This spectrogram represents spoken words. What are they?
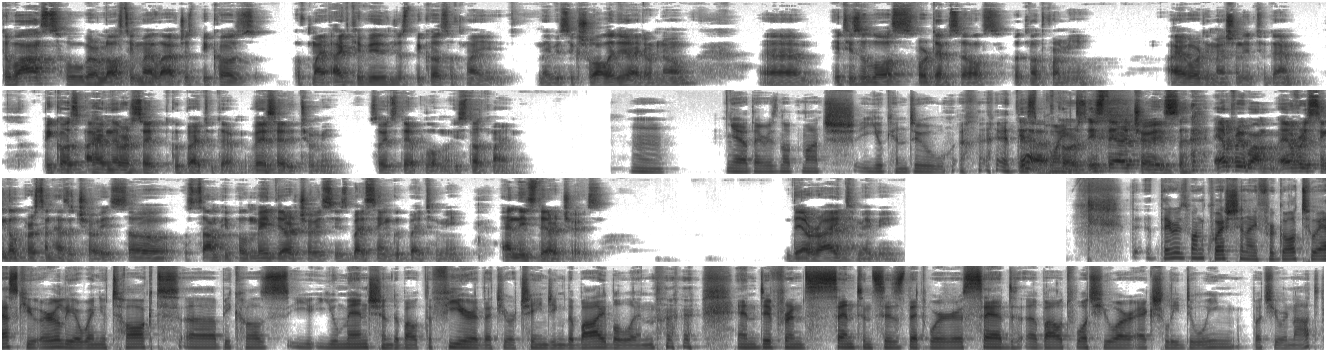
The ones who were lost in my life just because of my activism, just because of my maybe sexuality, I don't know. Um, it is a loss for themselves, but not for me. I have already mentioned it to them because I have never said goodbye to them. They said it to me. So it's their problem. It's not mine. Mm yeah there is not much you can do at this yeah, point of course it's their choice everyone every single person has a choice so some people made their choices by saying goodbye to me and it's their choice they're right maybe there is one question I forgot to ask you earlier when you talked, uh, because you, you, mentioned about the fear that you're changing the Bible and and different sentences that were said about what you are actually doing, but you're not.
